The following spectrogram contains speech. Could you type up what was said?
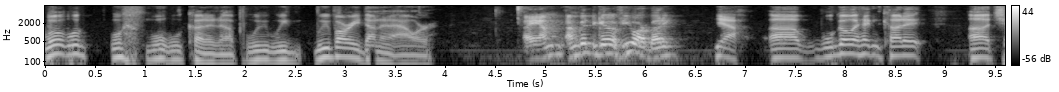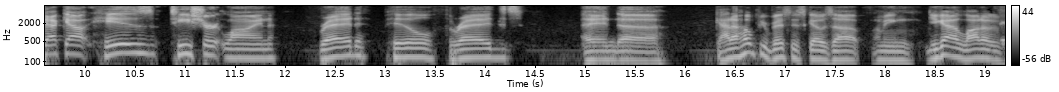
we'll we'll we'll we'll, we'll cut it up. We we we've already done an hour. Hey, I'm I'm good to go if you are, buddy. Yeah. Uh, we'll go ahead and cut it. Uh, check out his t-shirt line, Red Pill Threads, and uh, God, I hope your business goes up. I mean, you got a lot of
